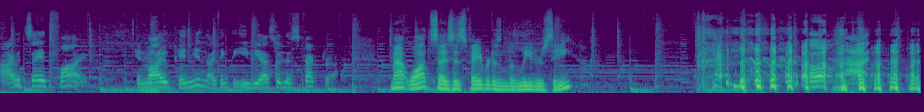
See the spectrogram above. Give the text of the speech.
I would say it's fine. In my opinion, I think the EVS or the Spectra. Matt Watt says his favorite is the Leader Z. Oh, Matt.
